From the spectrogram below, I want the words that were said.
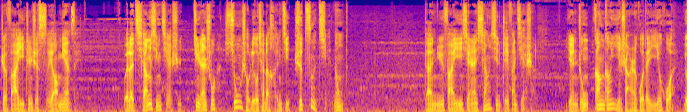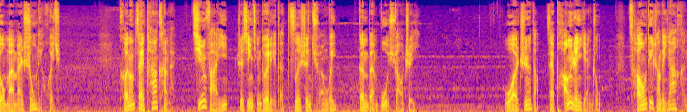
这法医真是死要面子呀！为了强行解释，竟然说凶手留下的痕迹是自己弄的。”但女法医显然相信这番解释，眼中刚刚一闪而过的疑惑又慢慢收敛回去。可能在她看来，秦法医是刑警队里的资深权威，根本不需要质疑。我知道，在旁人眼中，草地上的压痕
